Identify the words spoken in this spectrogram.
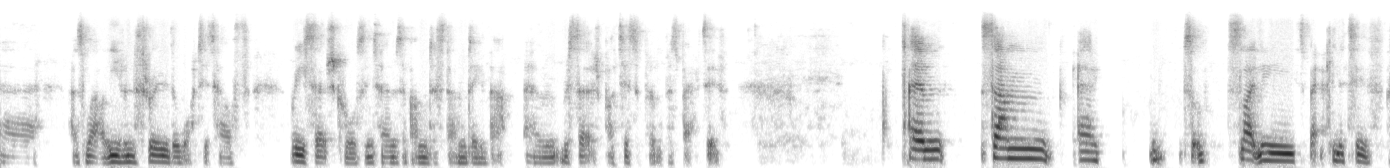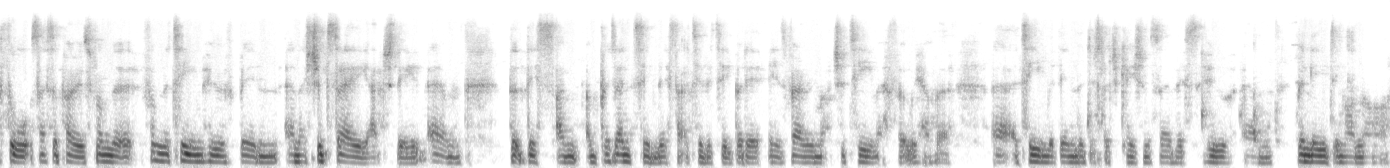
uh, as well, even through the What is Health research course in terms of understanding that um, research participant perspective. Um, some uh, sort of slightly speculative thoughts, I suppose, from the from the team who have been, and I should say actually um, that this I'm, I'm, presenting this activity, but it is very much a team effort. We have a a team within the digital education service who um, been leading on our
